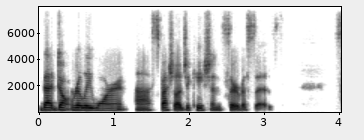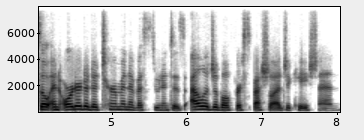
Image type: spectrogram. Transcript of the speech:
that don't really warrant uh, special education services. So, in order to determine if a student is eligible for special education,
